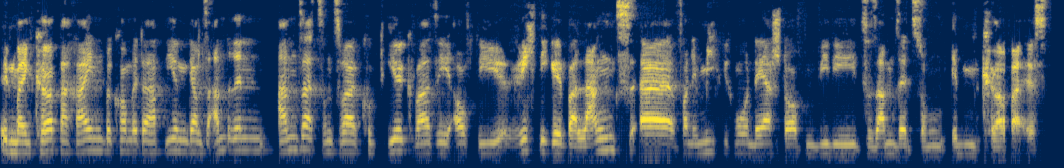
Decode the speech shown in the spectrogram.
in meinen Körper reinbekomme. Da habt ihr einen ganz anderen Ansatz und zwar guckt ihr quasi auf die richtige Balance äh, von den Mikronährstoffen, wie die Zusammensetzung im Körper ist.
